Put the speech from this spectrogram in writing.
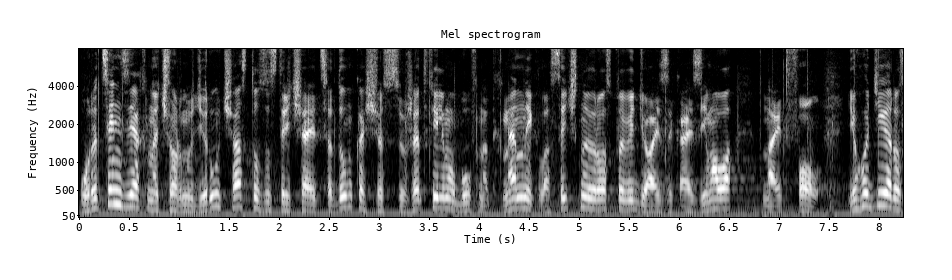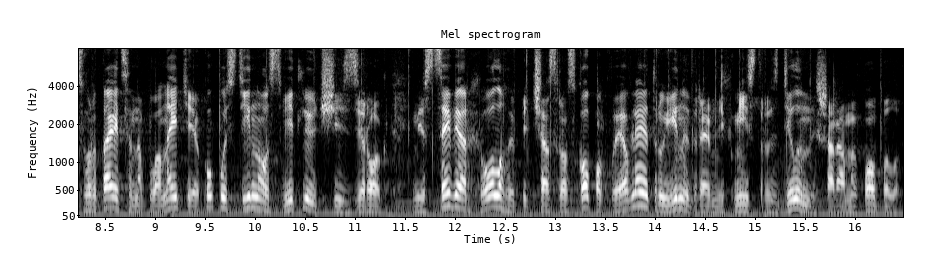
У рецензіях на чорну діру часто зустрічається думка, що сюжет фільму був натхнений класичною розповіддю Айзека Азімова Nightfall. Його дія розгортається на планеті, яку постійно освітлюють шість зірок. Місцеві археологи під час розкопок виявляють руїни древніх міст, розділені шарами попелу.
